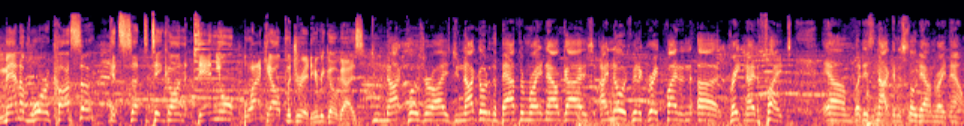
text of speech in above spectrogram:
Man of War Costa, gets set to take on Daniel Blackout Madrid. Here we go, guys. Do not close your eyes. Do not go to the bathroom right now, guys. I know it's been a great fight, and uh, great night of fights, um, but it's not going to slow down right now.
